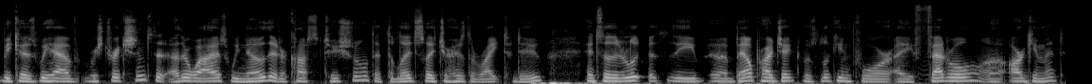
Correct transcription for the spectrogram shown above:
because we have restrictions that otherwise we know that are constitutional that the legislature has the right to do. And so the, uh, bail project was looking for a federal uh, argument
